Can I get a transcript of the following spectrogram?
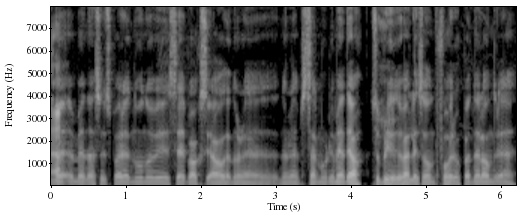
Ja. Eh, Men jeg syns bare nå når vi ser baksida av det, når det, når det er selvmord i media, så blir det jo veldig sånn får opp en del andre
